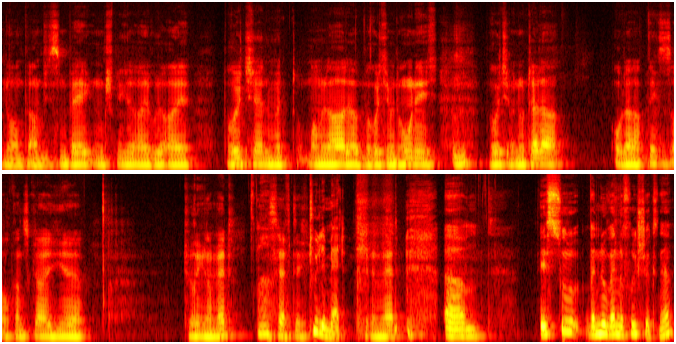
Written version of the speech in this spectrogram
Ja, am, am liebsten Bacon, Spiegelei, Rührei, Brötchen mit Marmelade, Brötchen mit Honig, Mhm. Brötchen mit Nutella. Oder Dings ist auch ganz geil hier. Thüringer Met. Ah. Das ist heftig. Tülemet. Met. Ähm, isst du, wenn du, wenn du frühstückst, ne?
